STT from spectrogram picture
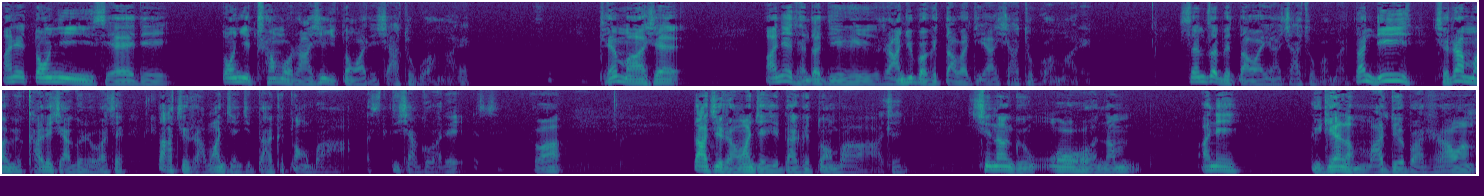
안에 돈이 있어야 돼. 돈이 참모 라시 동아리 샤투고 말해 대마셰 아니 된다 디게 란주바게 따와디야 샤투고 말해 샘자베 따와야 샤투고 말 단디 제라마베 가래 샤거를 와서 딱지 라완전지 딱그 동바 스티샤고 말해 와 딱지 라완전지 딱그 동바 신앙군 오남 아니 규견람 마드바 라완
